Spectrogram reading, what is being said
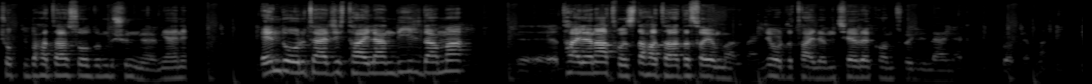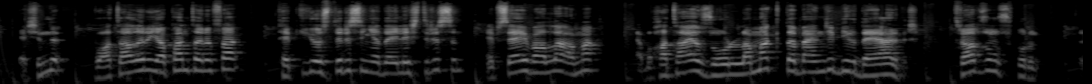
çok bir hatası olduğunu düşünmüyorum. Yani en doğru tercih Taylan değildi ama e, Taylan'a atması da hata da sayılmaz bence. Orada Taylan'ın çevre kontrolüyle alakalı problem var. Ya şimdi bu hataları yapan tarafa tepki gösterirsin ya da eleştirirsin. Hepsi eyvallah ama ya bu hataya zorlamak da bence bir değerdir. Trabzonspor'un e,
